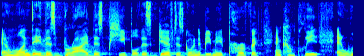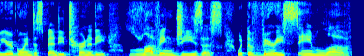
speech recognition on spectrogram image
and one day, this bride, this people, this gift is going to be made perfect and complete. And we are going to spend eternity loving Jesus with the very same love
